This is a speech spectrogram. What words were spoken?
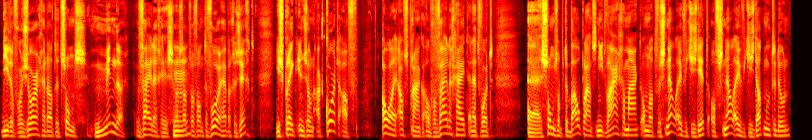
die ervoor zorgen dat het soms minder veilig is dan mm dat we van tevoren hebben gezegd. Je spreekt in zo'n akkoord af allerlei afspraken over veiligheid en het wordt uh, soms op de bouwplaats niet waargemaakt, omdat we snel eventjes dit of snel eventjes dat moeten doen.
